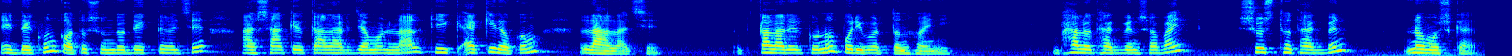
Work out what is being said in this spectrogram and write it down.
এই দেখুন কত সুন্দর দেখতে হয়েছে। আর শাকের কালার যেমন লাল, ঠিক একই রকম লাল আছে। কালারের কোনো পরিবর্তন হয়নি। ভালো থাকবেন সবাই, সুস্থ থাকবেন। নমস্কার।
